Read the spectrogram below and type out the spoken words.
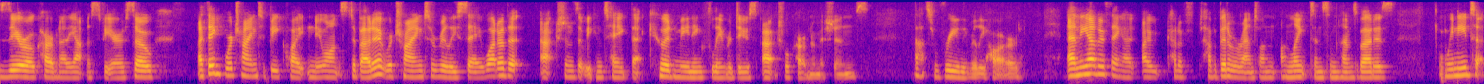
zero carbon out of the atmosphere. So, I think we're trying to be quite nuanced about it. We're trying to really say what are the actions that we can take that could meaningfully reduce actual carbon emissions. That's really, really hard. And the other thing I, I kind of have a bit of a rant on, on LinkedIn sometimes about is we need to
